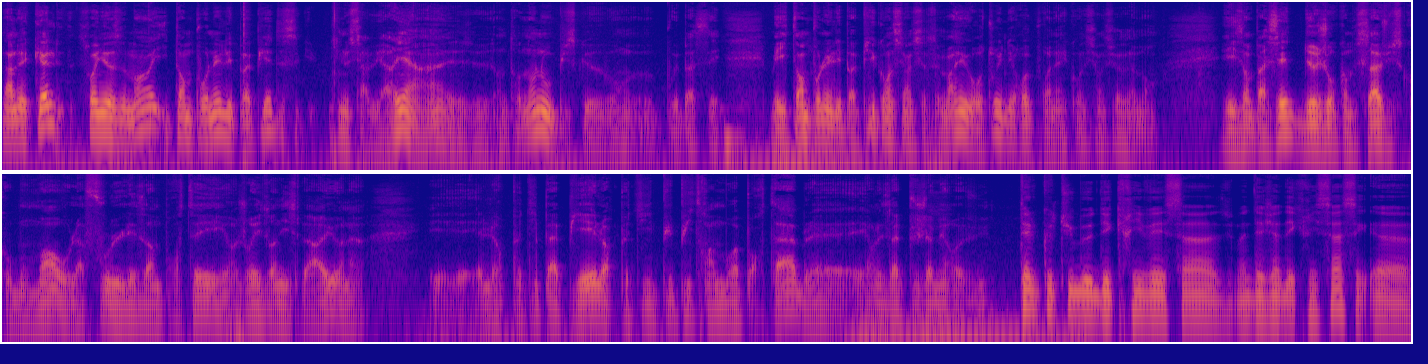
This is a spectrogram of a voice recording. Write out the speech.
dans lesquels, soigneusement, ils tamponnaient les papiers de ce qui ne servait à rien, hein, euh, entendons-nous, puisque on pouvait passer. Mais ils tamponnaient les papiers consciencieusement, et au retour, ils les reprenaient consciencieusement. Et ils ont passé deux jours comme ça, jusqu'au moment où la foule les a emportés, et un jour ils ont disparu, on a leurs petits papiers, leurs petits pupitres en bois portable, et, et on les a plus jamais revus. tel que tu me décrivais ça, tu m'as déjà décrit ça, c'est euh,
